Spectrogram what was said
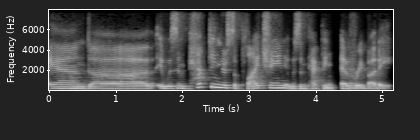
And uh, it was impacting their supply chain, it was impacting everybody.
